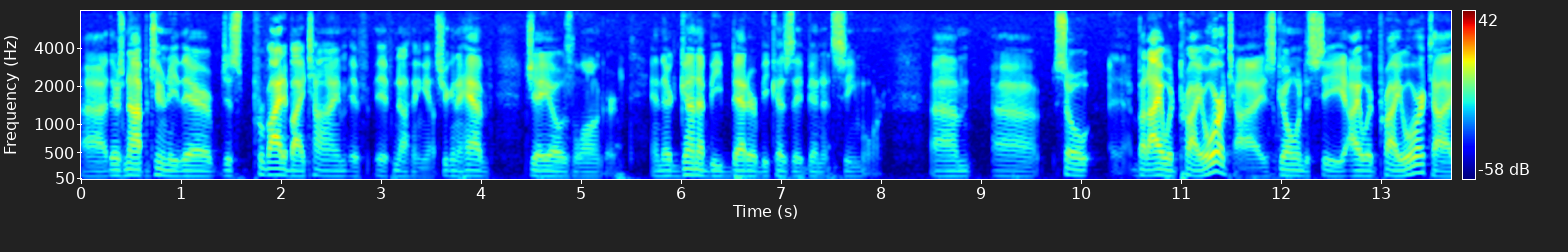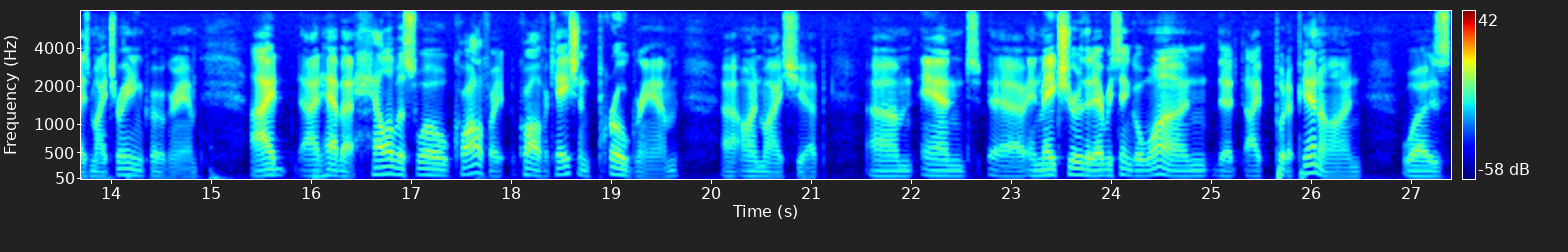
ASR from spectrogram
uh, there's an opportunity there, just provided by time, if if nothing else. You're going to have JOs longer, and they're going to be better because they've been at sea more. Um, uh, so, but I would prioritize going to sea. I would prioritize my training program I'd I'd have a hell of a SWO qualifi- qualification program uh, on my ship, um, and uh, and make sure that every single one that I put a pin on was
